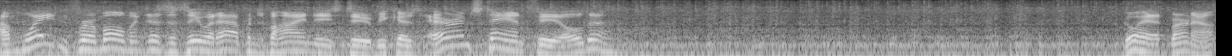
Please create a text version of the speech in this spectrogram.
I'm waiting for a moment just to see what happens behind these two because Aaron Stanfield. Go ahead, burnout.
